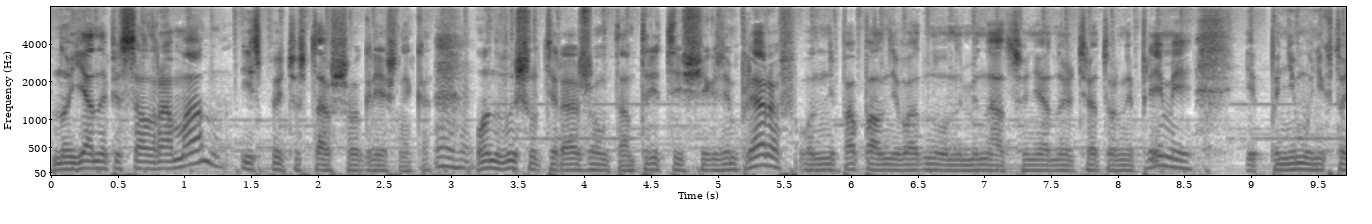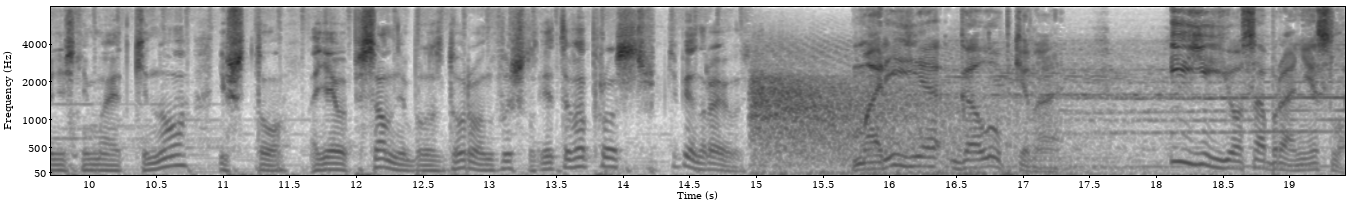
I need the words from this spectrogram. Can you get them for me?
Но я написал роман «Исповедь уставшего грешника». Угу. Он вышел тиражом там 3000 экземпляров. Он не попал ни в одну номинацию, ни одной литературной премии. И по нему никто не снимает кино. И что? А я его писал, мне было здорово, он вышел. Это вопрос, чтобы тебе нравилось. Мария Голубкина и ее собрание слов.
